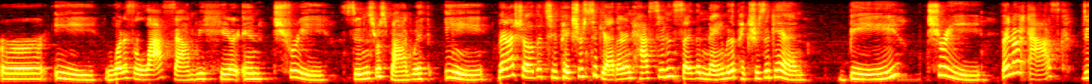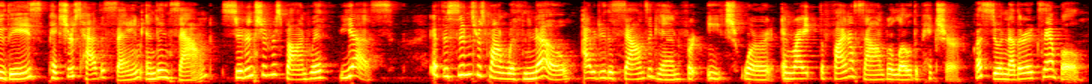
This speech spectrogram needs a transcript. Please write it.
er, e. What is the last sound we hear in tree? Students respond with E. Then I show the two pictures together and have students say the name of the pictures again. Bee, tree. Then I ask, do these pictures have the same ending sound? Students should respond with yes. If the students respond with no, I would do the sounds again for each word and write the final sound below the picture. Let's do another example.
